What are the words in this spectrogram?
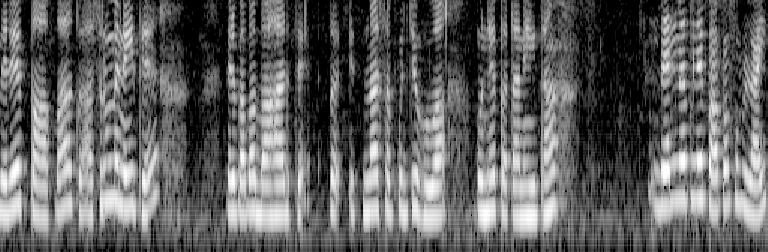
मेरे पापा क्लासरूम में नहीं थे। मेरे पापा बाहर थे। तो इतना सब कुछ जो हुआ, उन्हें पता नहीं था। देन मैं अपने पापा को बुलाई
